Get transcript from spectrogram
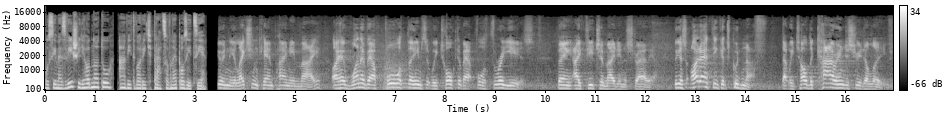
musíme zvýšiť hodnotu a vytvoriť pracovné pozície. During the election campaign in May, I had one of our four themes that we talked about for three years – being a future made in Australia. Because I don't think it's good enough that we told the car industry to leave,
